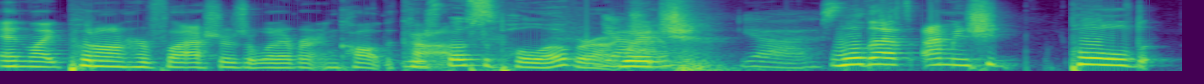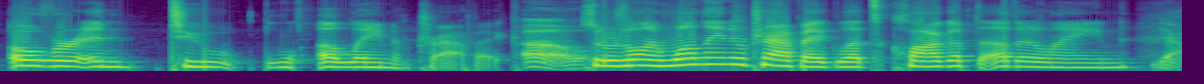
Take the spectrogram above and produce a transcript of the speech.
and like put on her flashers or whatever and called the car. You're supposed to pull over on Yeah. Which, Yeah. well, that's, I mean, she pulled over into a lane of traffic. Oh. So there's only one lane of traffic. Let's clog up the other lane. Yeah.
